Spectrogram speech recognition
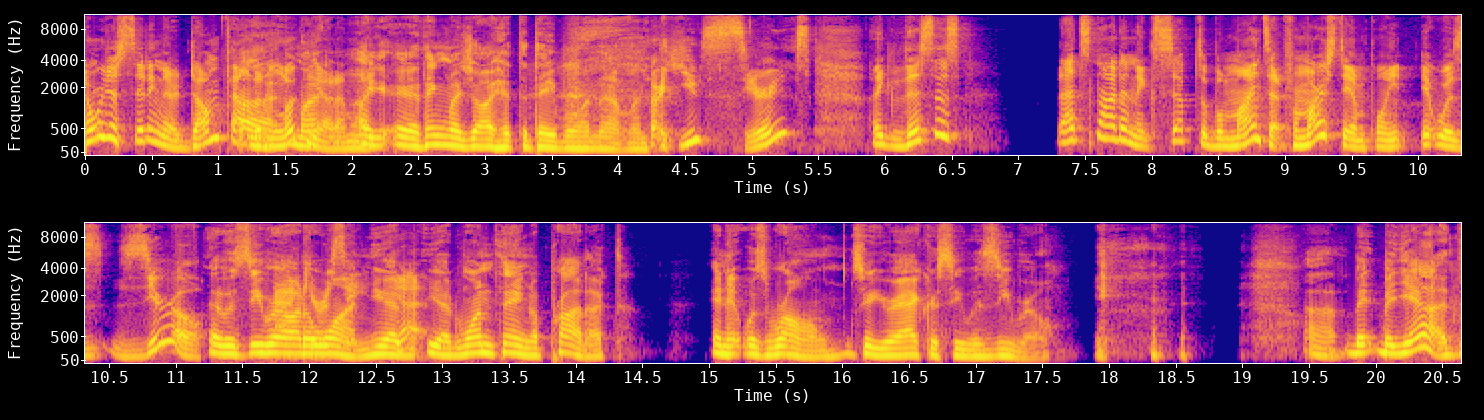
And we're just sitting there dumbfounded and Uh, looking my- at him like, I, I think my jaw hit the table on that one. are you serious? Like this is that's not an acceptable mindset from our standpoint. It was zero. It was zero out of one. You had Yeah. you had one thing, a product, and it was wrong, so your accuracy was zero. uh, but but yeah, th-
